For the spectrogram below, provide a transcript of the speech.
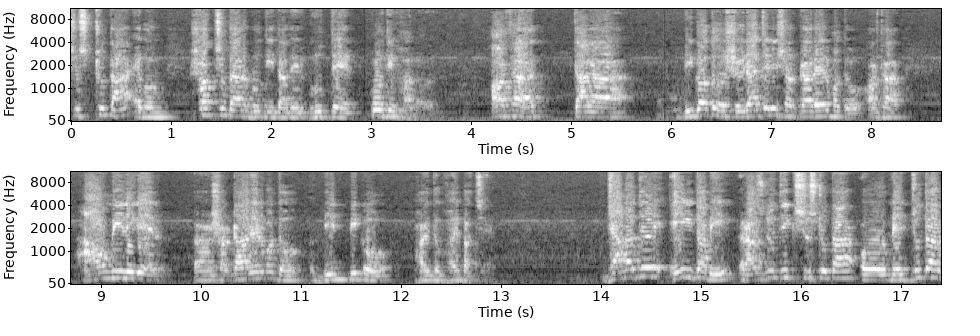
সুষ্ঠুতা এবং স্বচ্ছতার প্রতি তাদের গুরুত্বের প্রতিফলন। অর্থাৎ তারা বিগত স্বৈরাচারী সরকারের মতো, অর্থাৎ আওয়ামী লীগের সরকারের মতো বিএনপিকেও হয়তো ভয় পাচ্ছে। জামাতের এই দাবি রাজনৈতিক সুষ্ঠুতা ও ন্যায্যতার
